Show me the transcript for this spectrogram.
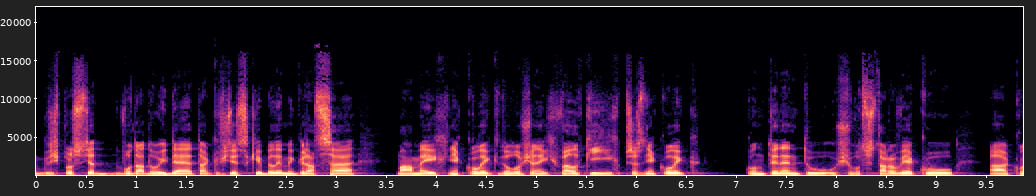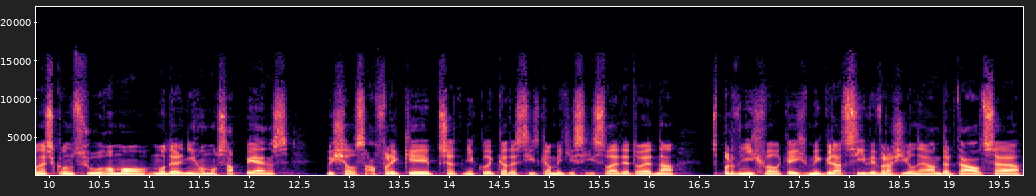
když prostě voda dojde, tak vždycky byly migrace máme jich několik doložených velkých přes několik kontinentů už od starověku, a konec konců homo, moderní homo sapiens vyšel z Afriky před několika desítkami tisíc let. Je to jedna z prvních velkých migrací, vyvraždil neandertálce a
